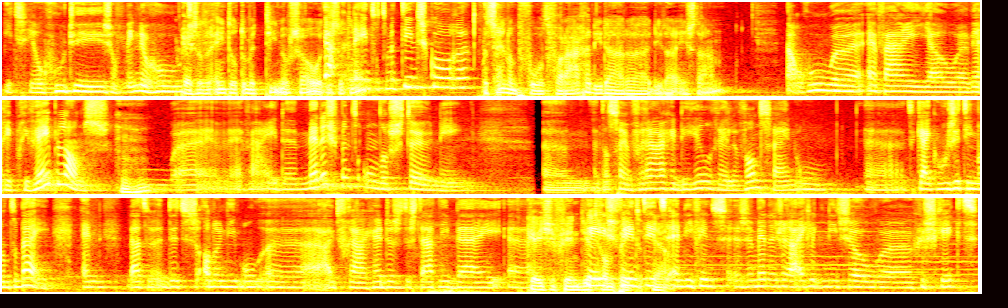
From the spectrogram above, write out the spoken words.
iets heel goed is of minder goed. Is dat een 1 tot en met 10 of zo? Wat Ja, is dat een dan? 1 tot en met 10 scoren. Wat zijn dan bijvoorbeeld vragen die, daar, eh, die daarin staan? Nou, hoe eh, ervaar je jouw eh, werk-privébalans? Mhm. Hoe ervaar je de managementondersteuning? Ehm, dat zijn vragen die heel relevant zijn om eh, te kijken hoe zit iemand erbij. En laten we, dit is anoniem on- eh, uitvragen, hè, dus er staat niet bij. eh, Keesje vindt dit Kees van Piet. vindt dit ja. en die vindt zijn manager eigenlijk niet zo geschikt.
